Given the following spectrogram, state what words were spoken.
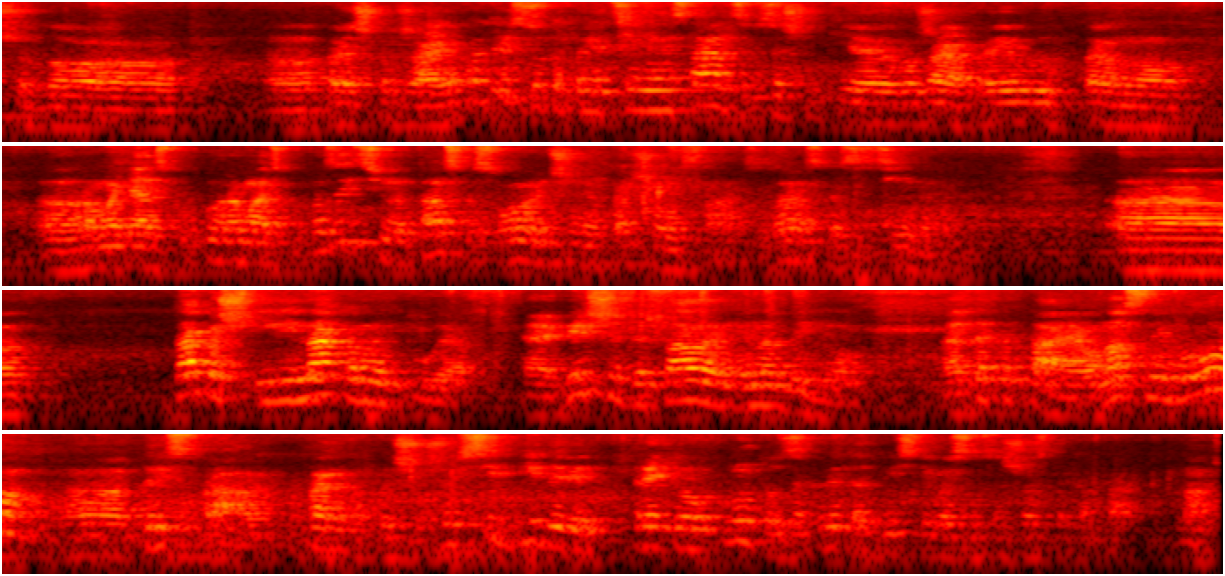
щодо е, перешкоджання. Проте суд апеляційної інстанції все ж таки вважає, проявив певну е, громадянську громадську позицію та скасував рішення першої інстанції. Зараз касаційне. Також Іліна коментує. Е, Більше деталей не надаємо. Е, Те питає, у нас не було е, три справи. Попенко пише, що всі біди від третього пункту закрита 286 КП наш.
